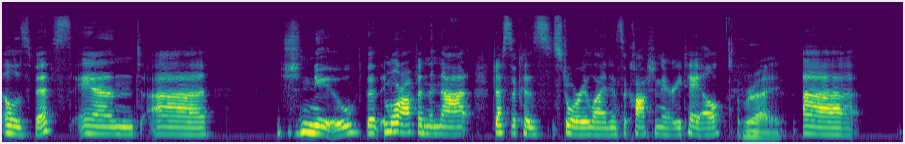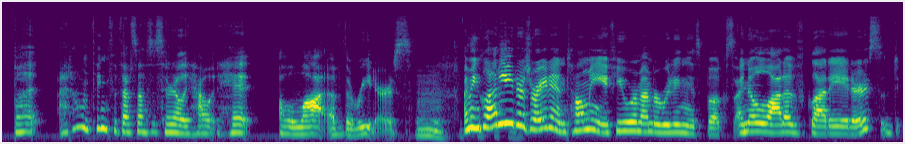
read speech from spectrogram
Elizabeths and uh just knew that more often than not Jessica's storyline is a cautionary tale Right. but I don't think that that's necessarily how it hit a lot of the readers. I mean, gladiators, write in. Tell me if you remember reading these books. I know a lot of gladiators d-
